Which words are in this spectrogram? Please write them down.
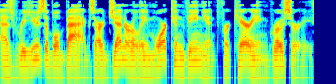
as reusable bags are generally more convenient for carrying groceries.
